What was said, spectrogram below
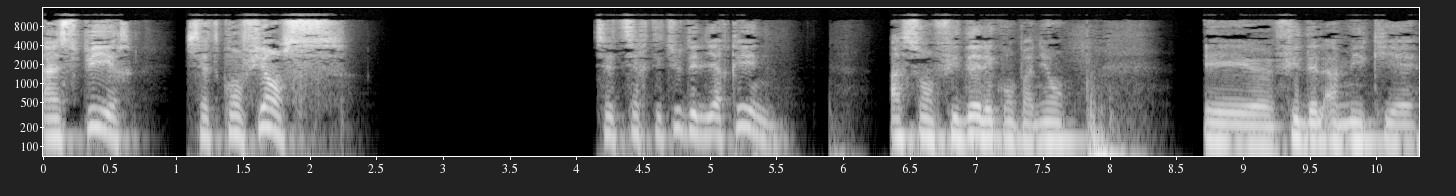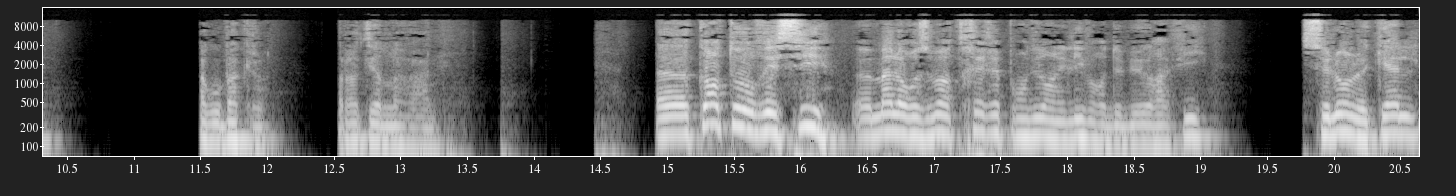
inspire cette confiance, cette certitude et l'yaqin à son fidèle et compagnon et euh, fidèle ami qui est Abu Bakr euh, quant au récit euh, malheureusement très répandu dans les livres de biographie selon lequel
